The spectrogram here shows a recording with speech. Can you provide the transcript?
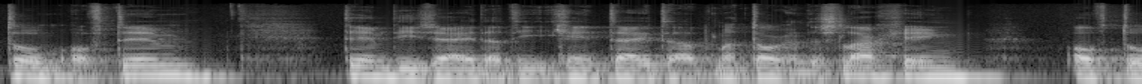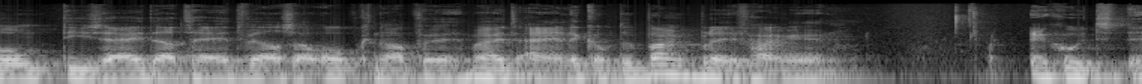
Tom of Tim? Tim die zei dat hij geen tijd had, maar toch aan de slag ging. Of Tom die zei dat hij het wel zou opknappen, maar uiteindelijk op de bank bleef hangen. En goed, eh,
